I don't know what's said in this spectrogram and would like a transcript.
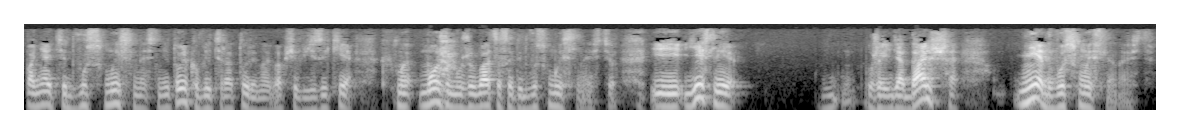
понятие двусмысленность не только в литературе, но и вообще в языке, как мы можем уживаться с этой двусмысленностью. И если, уже идя дальше, не двусмысленность?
